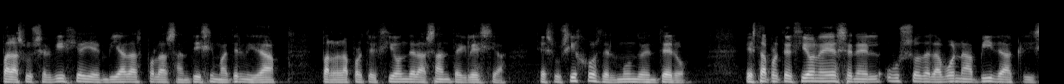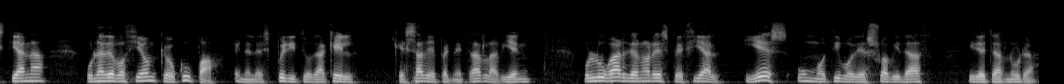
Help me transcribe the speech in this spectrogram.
para su servicio y enviadas por la Santísima Trinidad para la protección de la Santa Iglesia, de sus hijos del mundo entero. Esta protección es en el uso de la buena vida cristiana una devoción que ocupa en el espíritu de aquel que sabe penetrarla bien un lugar de honor especial y es un motivo de suavidad y de ternura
